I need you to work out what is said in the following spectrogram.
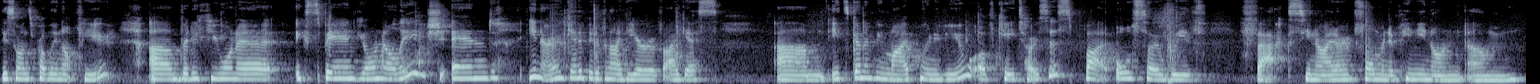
this one's probably not for you. Um, but if you want to expand your knowledge and you know get a bit of an idea of, I guess, um, it's going to be my point of view of ketosis, but also with facts. You know, I don't form an opinion on. Um,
